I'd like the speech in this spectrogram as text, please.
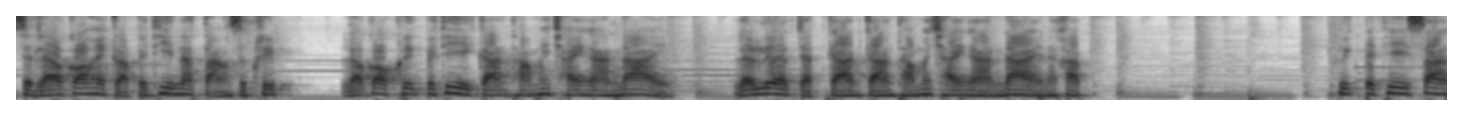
เสร็จแล้วก็ให้กลับไปที่หน้าต่างสคริปต์แล้วก็คลิกไปที่การทำให้ใช้งานได้ แล้วเลือกจัดการการทำให้ใช้งานได้นะครับ คลิกไปที่สร้าง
